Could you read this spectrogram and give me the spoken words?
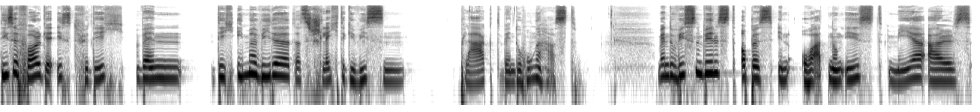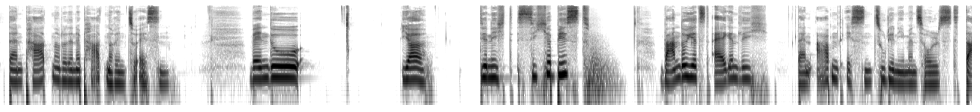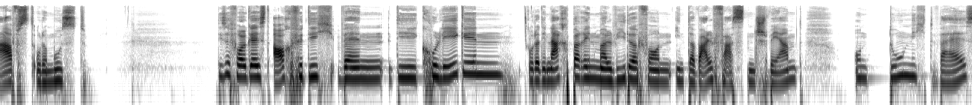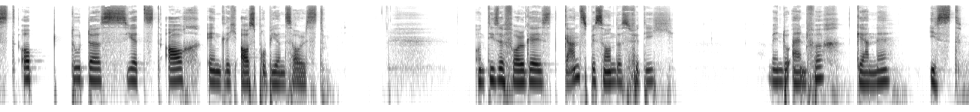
Diese Folge ist für dich, wenn dich immer wieder das schlechte Gewissen plagt, wenn du Hunger hast. Wenn du wissen willst, ob es in Ordnung ist, mehr als dein Partner oder deine Partnerin zu essen. Wenn du, ja, dir nicht sicher bist, wann du jetzt eigentlich dein Abendessen zu dir nehmen sollst, darfst oder musst. Diese Folge ist auch für dich, wenn die Kollegin oder die Nachbarin mal wieder von Intervallfasten schwärmt und du nicht weißt, ob du das jetzt auch endlich ausprobieren sollst. Und diese Folge ist ganz besonders für dich, wenn du einfach gerne isst.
